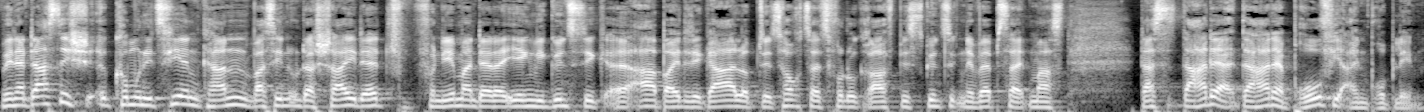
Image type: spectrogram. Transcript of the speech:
wenn er das nicht äh, kommunizieren kann, was ihn unterscheidet von jemand, der da irgendwie günstig äh, arbeitet, egal ob du jetzt Hochzeitsfotograf bist, günstig eine Website machst, das, da hat er, da hat der Profi ein Problem.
